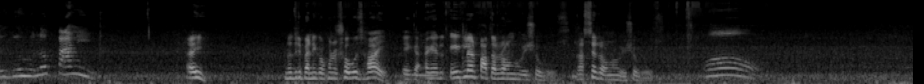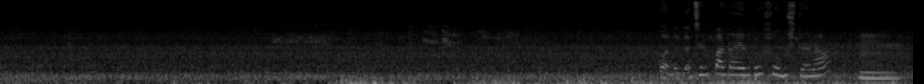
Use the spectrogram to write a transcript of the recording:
এগুলো হলো পানি। এই নদীর পানি কখনো সবুজ হয়? এগুলার পাতার রং হবে সবুজ গাছের রং হবে সবুজ। ও কলা গাছের পাতা এরকম সবুজটা না? হুম।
